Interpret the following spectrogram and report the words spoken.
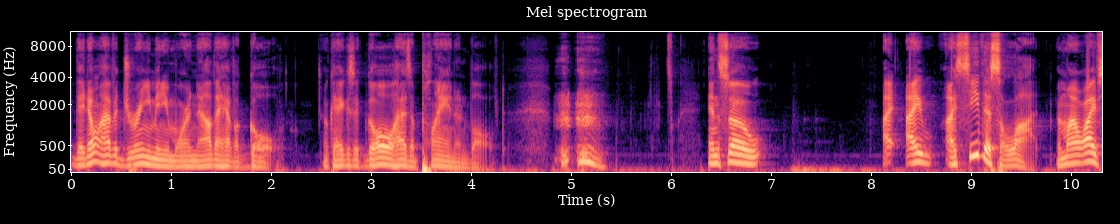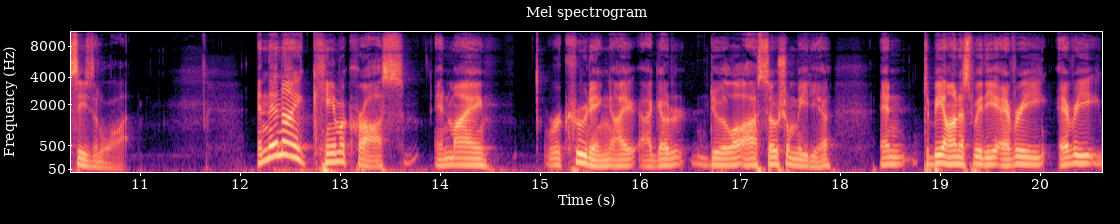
they don't have a dream anymore. And Now they have a goal. Okay. Because a goal has a plan involved. and so I, I, I see this a lot and my wife sees it a lot. And then I came across in my recruiting, I, I go to do a lot of social media and to be honest with you, every every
